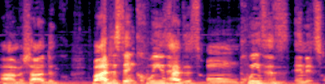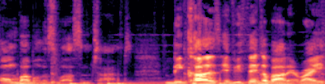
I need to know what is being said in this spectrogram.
Um, shout out to, but I just think Queens has its own. Queens is in its own bubble as well sometimes because if you think about it, right,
